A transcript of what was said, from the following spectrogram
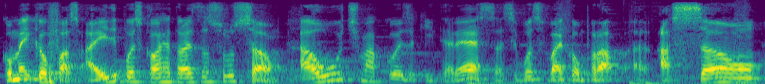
Como é que eu faço? Aí depois corre atrás da solução. A última coisa que interessa, se você vai comprar ação,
